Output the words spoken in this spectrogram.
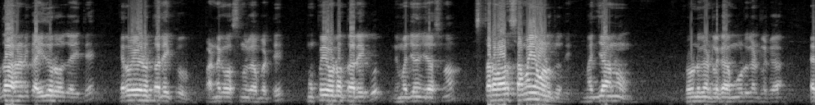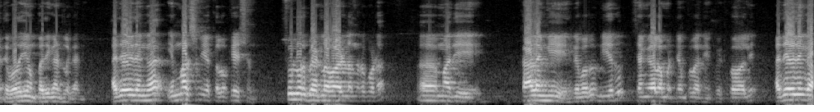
ఉదాహరణకి ఐదో రోజు అయితే ఇరవై ఏడో తారీఖు పండగ వస్తుంది కాబట్టి ముప్పై ఒకటో తారీఖు నిమజ్జనం చేస్తున్నాం. తర్వాత సమయం అడుగుతుంది. మధ్యాహ్నం రెండు గంటలుగా మూడు గంటలుగా లేకపోతే ఉదయం పది గంటలు కానీ అదేవిధంగా ఇమ్మర్షన్ యొక్క లొకేషన్ సూళ్ళూరుపేటల వాళ్ళందరూ కూడా మాది Kalangi river near Chengalamma temple అని పెట్టుకోవాలి. అదేవిధంగా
